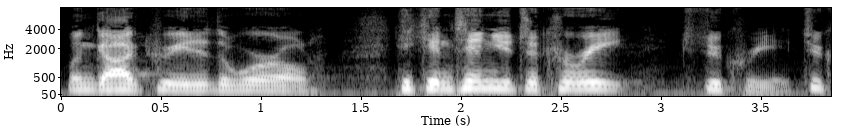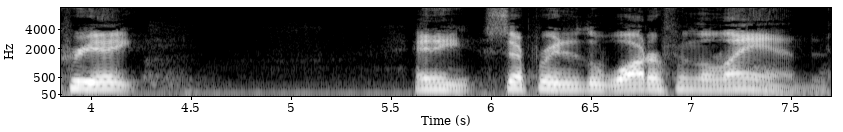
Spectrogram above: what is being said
when God created the world, He continued to create, to create, to create. And He separated the water from the land.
